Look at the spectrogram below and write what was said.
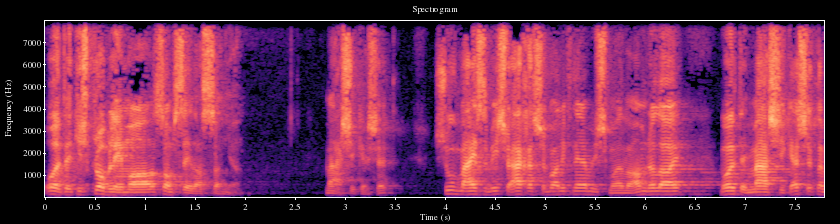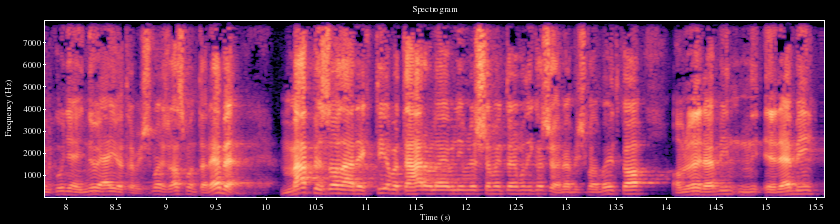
volt egy kis probléma a szomszédasszonyjal. Másik eset. Súv májszom is, áhásra balifnére is mondva, amralaj. Volt egy másik eset, amikor ugye egy nő eljött rá is, és azt mondta, Rebe, Mápe zolárek tiaba tára lejevelim lesz, amit tanulnik a sör, Rabbi Ismael Bajtka, amről Rabbi, Rabbi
